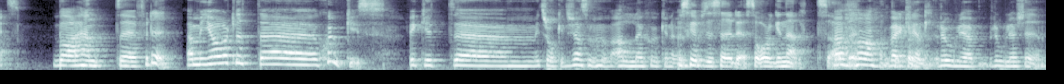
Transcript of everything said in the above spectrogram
Nice. Vad har hänt eh, för dig? Ja, men jag har varit lite eh, sjukis. Vilket eh, är tråkigt. Det känns som alla är sjuka nu. Jag skulle precis säga det, så originellt Aha, verkligen. Roliga, roliga tjejen.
